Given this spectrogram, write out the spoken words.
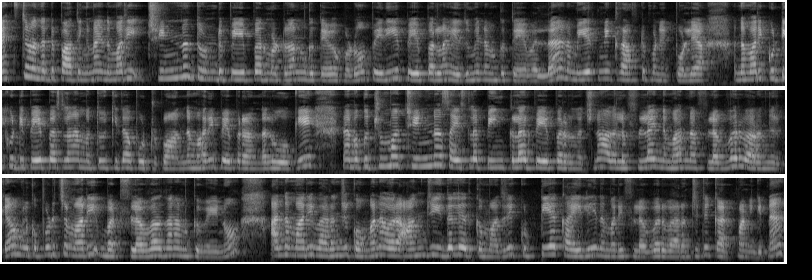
நெக்ஸ்ட் வந்துட்டு பார்த்தீங்கன்னா இந்த மாதிரி சின்ன துண்டு பேப்பர் மட்டும் தான் நமக்கு தேவைப்படும். பெரிய பேப்பர்லாம் எதுவுமே நமக்கு தேவையில்லை. நம்ம ஏற்கனவே கிராஃப்ட் பண்ணியிருப்போம் இல்லையா? அந்த மாதிரி குட்டி குட்டி பேப்பர்ஸ்லாம் நம்ம தூக்கி தான் போட்டிருப்போம். அந்த மாதிரி பேப்பராக இருந்தாலும் ஓகே நமக்கு சும்மா சின்ன சைஸில் பிங்க் கலர் பேப்பர் இருந்துச்சுன்னா அதில் ஃபுல்லாக இந்த மாதிரி நான் ஃப்ளவர் வரைஞ்சிருக்கேன். உங்களுக்கு பிடிச்ச மாதிரி பட் ஃப்ளவர் தான் நமக்கு வேணும். அந்த மாதிரி வரைஞ்சிக்கோங்க. நான் ஒரு அஞ்சு இதழ் இருக்க மாதிரி குட்டி குட்டியாக கையிலேயே இந்த மாதிரி ஃப்ளவர் வரைஞ்சிட்டு கட் பண்ணிக்கிட்டேன்.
